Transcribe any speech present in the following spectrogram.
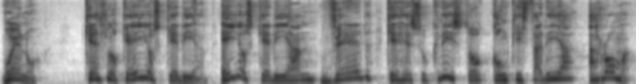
Bueno, ¿qué es lo que ellos querían? Ellos querían ver que Jesucristo conquistaría a Roma,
